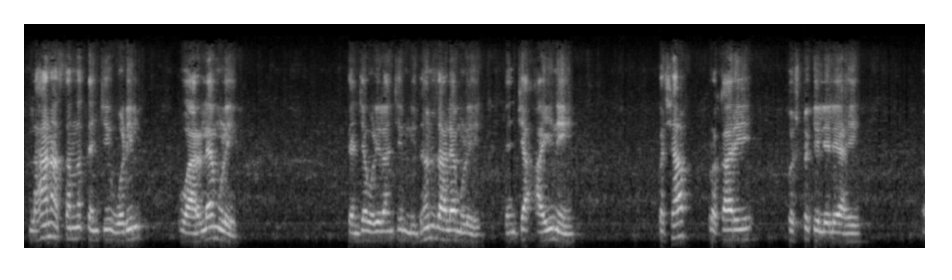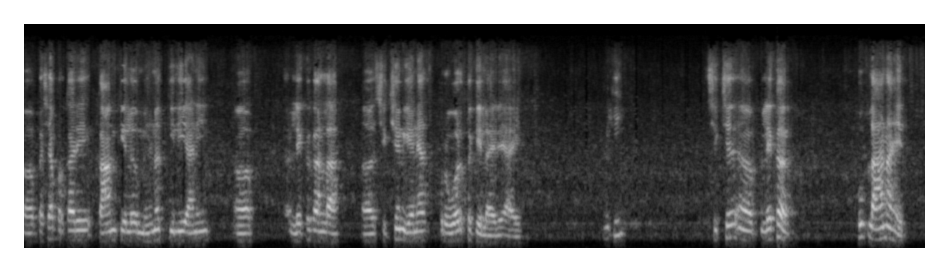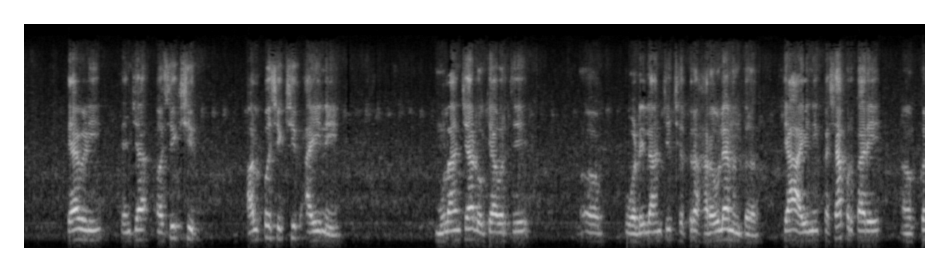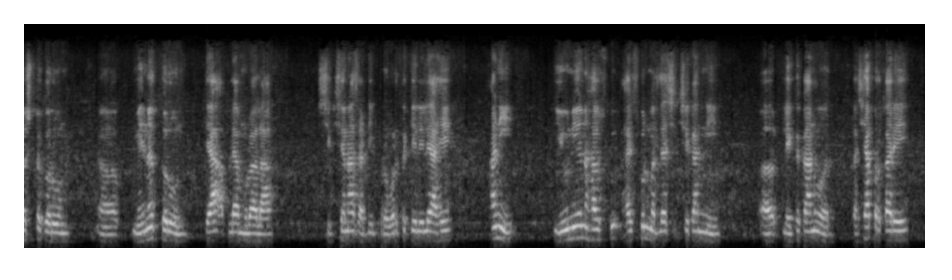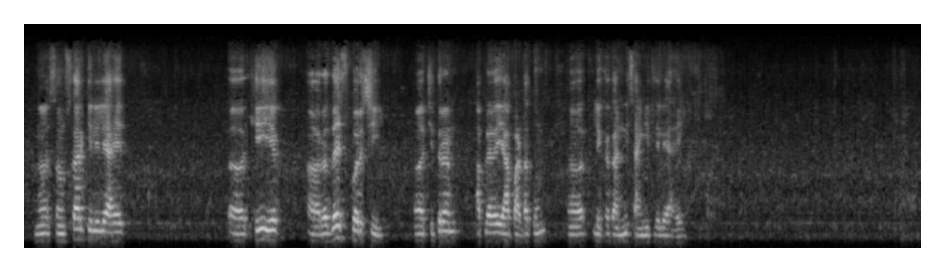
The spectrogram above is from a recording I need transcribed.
लहान असताना त्यांचे वडील वारल्यामुळे त्यांच्या वडिलांचे निधन झाल्यामुळे त्यांच्या आईने कशा प्रकारे कष्ट केलेले आहे? कशा प्रकारे काम केलं मेहनत केली आणि लेखकांना शिक्षण घेण्यास प्रवृत्त केलेले आहे? की शिक्षण लेखक खूप लहान आहेत. त्यावेळी त्यांच्या अशिक्षित अल्पशिक्षित आईने मुलांच्या डोक्यावरचे वडिलांचे छत्र हरवल्यानंतर त्या आईने कशा प्रकारे कष्ट करून मेहनत करून त्या आपल्या मुलाला शिक्षणासाठी प्रवृत्त केलेले आहे आणि युनियन हायस्कूल हायस्कूलमधल्या शिक्षकांनी लेखकांवर कशा प्रकारे संस्कार केलेले आहेत हे एक हृदयस्पर्शी चित्रण आपल्याला या पाठातून लेखकांनी सांगितलेले आहे.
